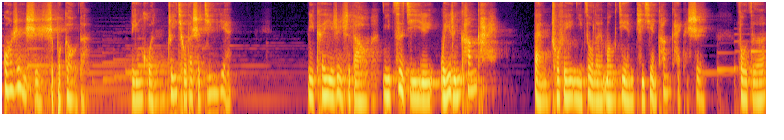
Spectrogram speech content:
光认识是不够的。灵魂追求的是经验。你可以认识到你自己为人慷慨。但除非你做了某件体现慷慨的事，否则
